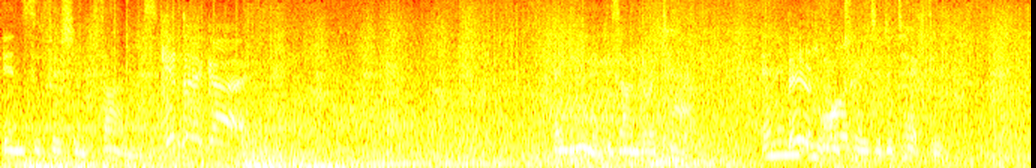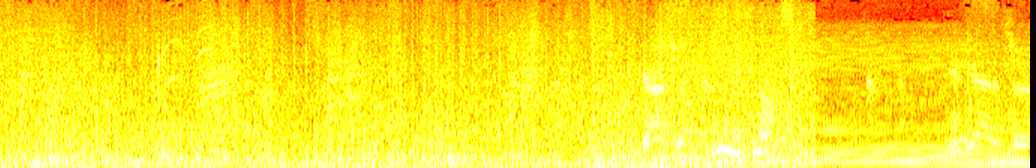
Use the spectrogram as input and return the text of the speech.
Insufficient funds. Get that guy. A unit is under attack. Enemy There's one. infiltrator detected. Gotcha. Unit lost. You got it, sir.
